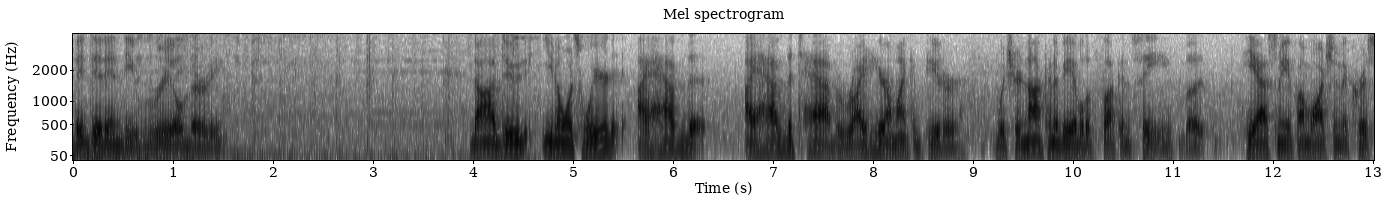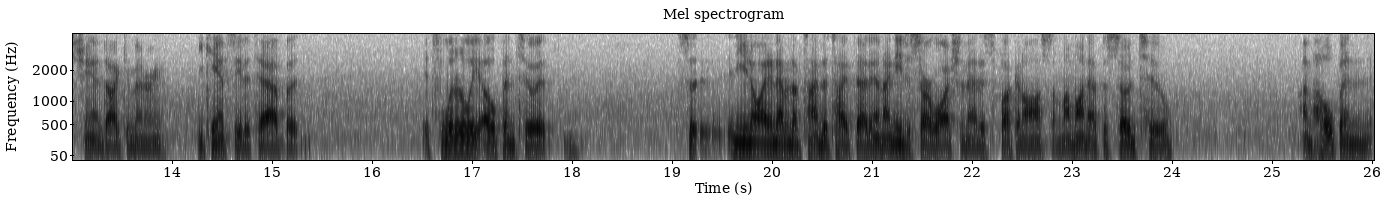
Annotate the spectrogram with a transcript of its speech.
They did Indy real dirty. Nah, dude, you know what's weird? I have the I have the tab right here on my computer, which you're not going to be able to fucking see, but he asked me if I'm watching the Chris Chan documentary. You can't see the tab, but it's literally open to it. So you know I didn't have enough time to type that in. I need to start watching that. It's fucking awesome. I'm on episode 2. I'm hoping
